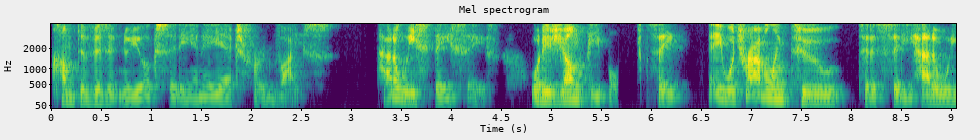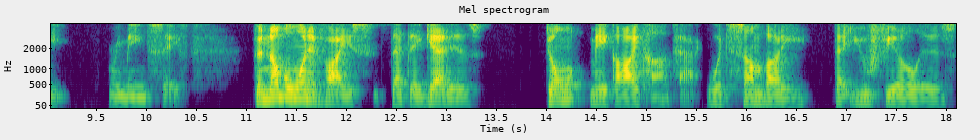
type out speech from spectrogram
come to visit New York City and AX for advice, how do we stay safe? Or these young people say, hey, we're traveling to, to the city. How do we remain safe? The number one advice that they get is don't make eye contact with somebody that you feel is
